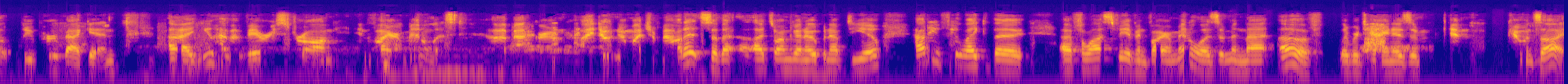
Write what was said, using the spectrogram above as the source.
uh, loop her back in. Uh, you have a very strong environmentalist uh, background. Much about it, so that, uh, that's why I'm going to open up to you. How do you feel like the uh, philosophy of environmentalism and that of libertarianism can coincide?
